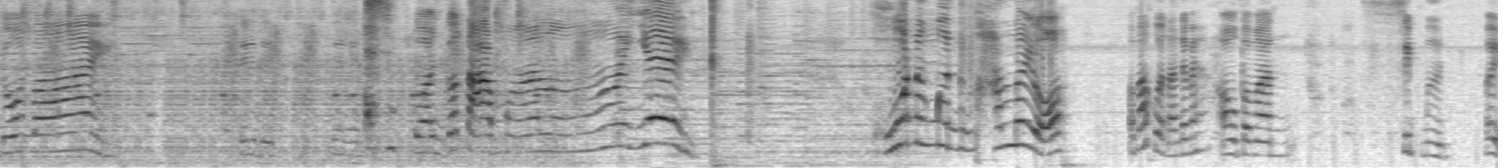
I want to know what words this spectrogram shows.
โดนไปดื้อดื้อดื้อตัวก็ตามมาเลยเย้โหหนึ่งหมื่นหนึ่งพันเลยเหรอ เอามากกว่านั้นได้ไหมเอาประมาณสิบหมื่นเฮ้ย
